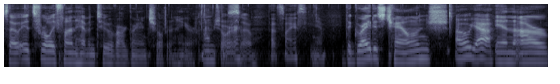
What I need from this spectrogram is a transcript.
so it's really fun having two of our grandchildren here. I'm sure. So, That's nice. yeah, the greatest challenge Oh yeah. in our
